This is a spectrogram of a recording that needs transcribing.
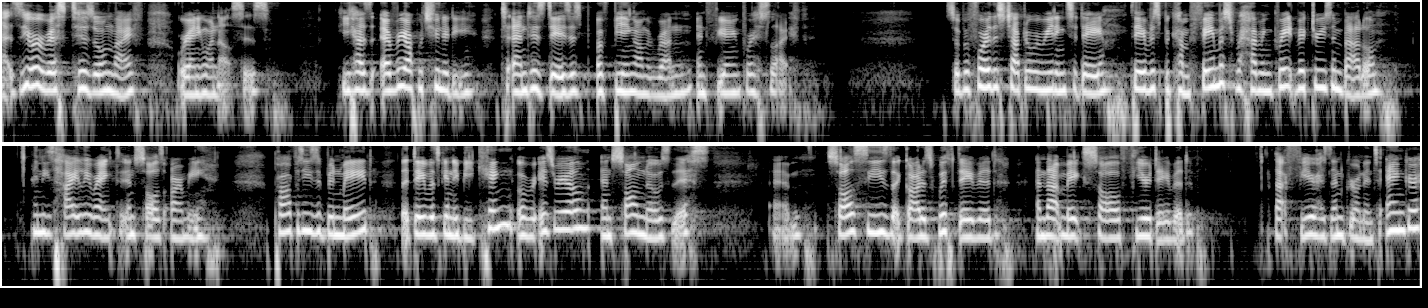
at zero risk to his own life or anyone else's. He has every opportunity to end his days of being on the run and fearing for his life. So, before this chapter we're reading today, David has become famous for having great victories in battle, and he's highly ranked in Saul's army. Prophecies have been made that David's going to be king over Israel, and Saul knows this, um, Saul sees that God is with David, and that makes Saul fear David. That fear has then grown into anger,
